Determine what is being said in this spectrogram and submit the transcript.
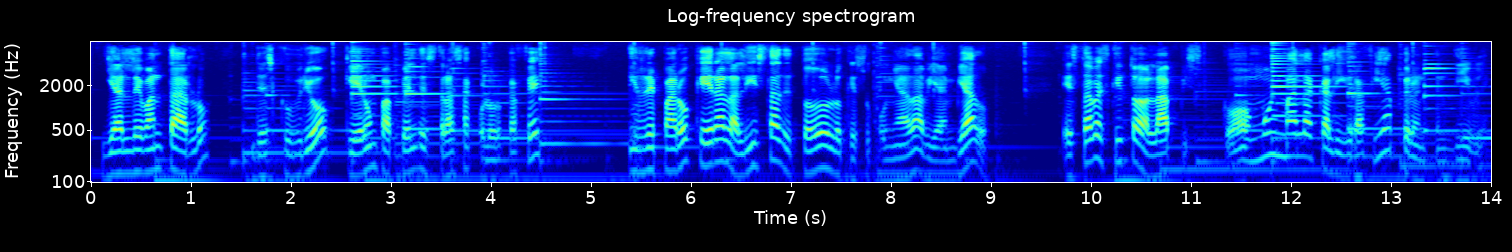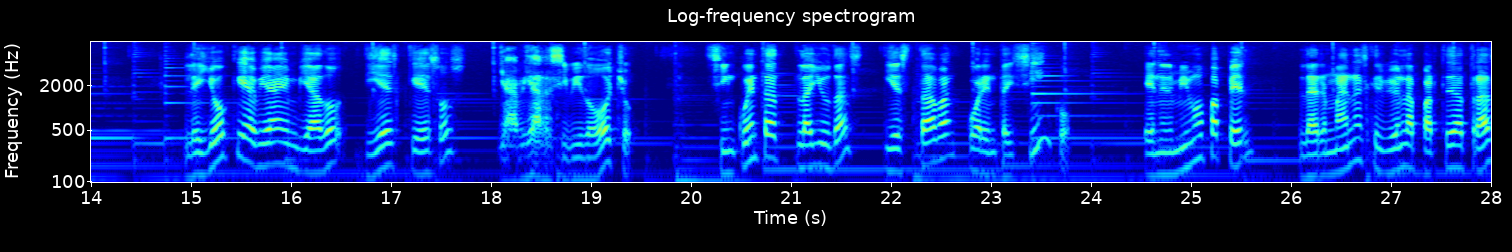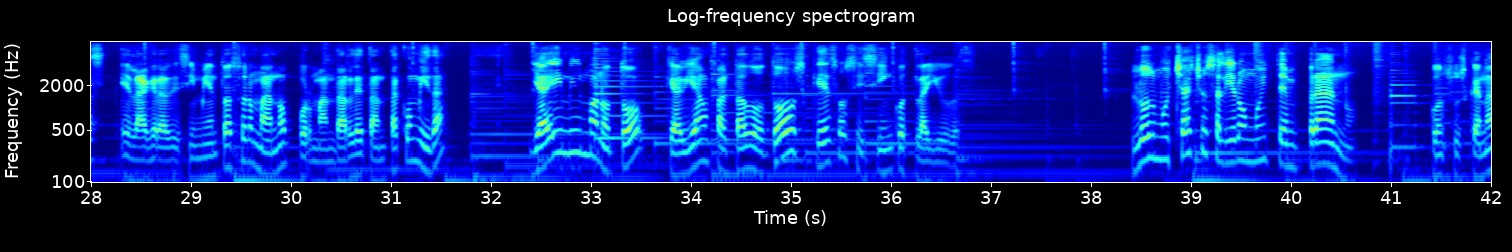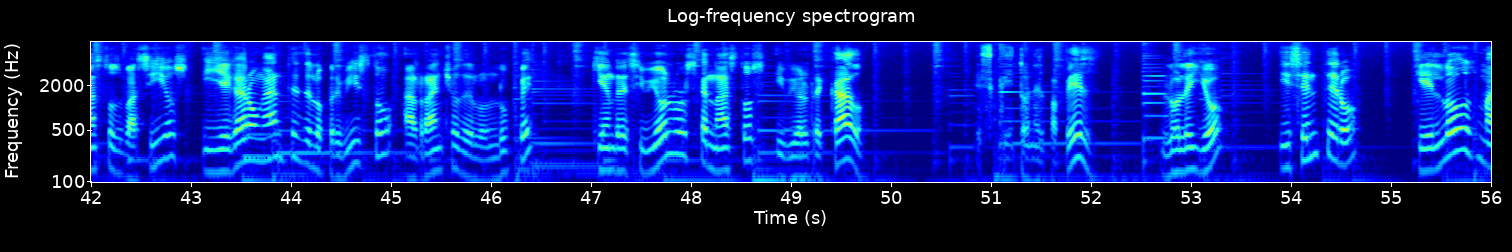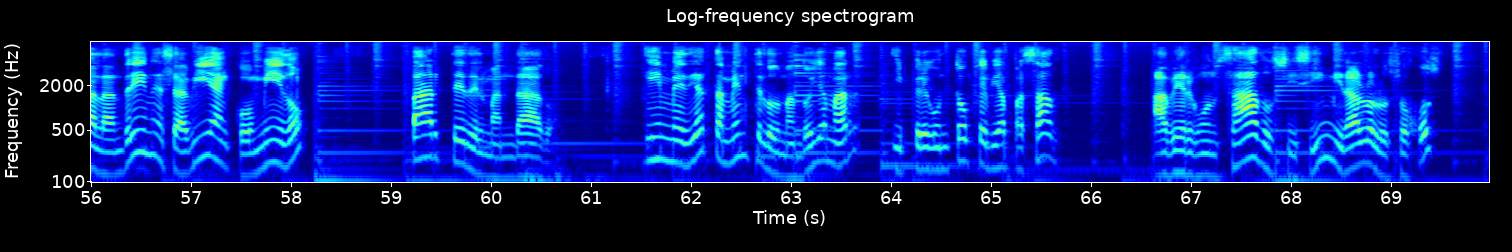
y al levantarlo descubrió que era un papel de estraza color café y reparó que era la lista de todo lo que su cuñada había enviado. Estaba escrito a lápiz, con muy mala caligrafía pero entendible. Leyó que había enviado 10 quesos y había recibido 8, 50 ayudas y estaban 45. En el mismo papel la hermana escribió en la parte de atrás el agradecimiento a su hermano por mandarle tanta comida y ahí mismo anotó que habían faltado dos quesos y cinco tlayudas. Los muchachos salieron muy temprano con sus canastos vacíos y llegaron antes de lo previsto al rancho de Don Lupe, quien recibió los canastos y vio el recado, escrito en el papel. Lo leyó y se enteró que los malandrines habían comido parte del mandado. Inmediatamente los mandó llamar y preguntó qué había pasado. Avergonzados y sin mirarlo a los ojos,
